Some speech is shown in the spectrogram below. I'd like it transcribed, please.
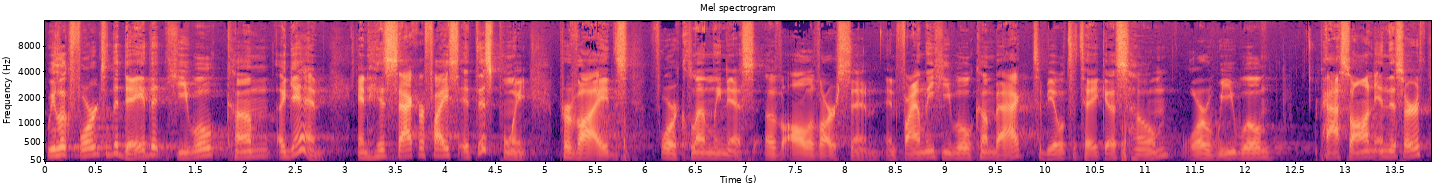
We look forward to the day that he will come again. And his sacrifice at this point provides for cleanliness of all of our sin. And finally, he will come back to be able to take us home, or we will pass on in this earth,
